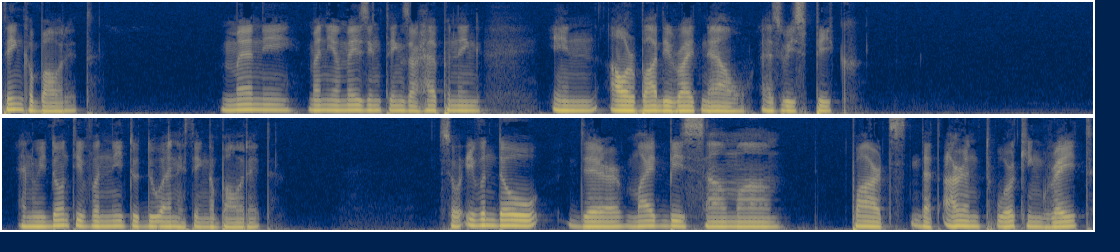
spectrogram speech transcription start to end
think about it. Many, many amazing things are happening in our body right now as we speak and we don't even need to do anything about it. So, even though there might be some um, parts that aren't working great,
